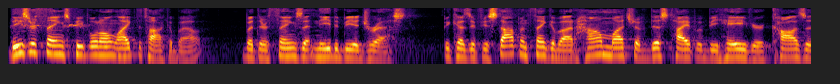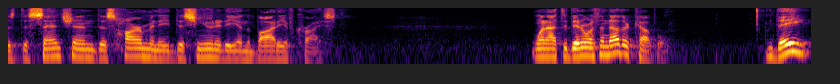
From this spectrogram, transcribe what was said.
These are things people don't like to talk about, but they're things that need to be addressed. Because if you stop and think about how much of this type of behavior causes dissension, disharmony, disunity in the body of Christ. Went out to dinner with another couple. They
